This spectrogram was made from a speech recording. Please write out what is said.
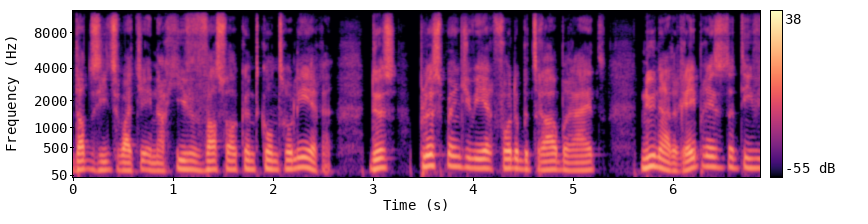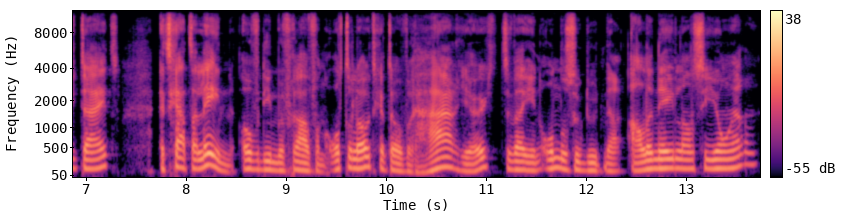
dat is iets wat je in archieven vast wel kunt controleren. Dus pluspuntje weer voor de betrouwbaarheid. Nu naar de representativiteit. Het gaat alleen over die mevrouw van Otterlo. Het gaat over haar jeugd. Terwijl je een onderzoek doet naar alle Nederlandse jongeren.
